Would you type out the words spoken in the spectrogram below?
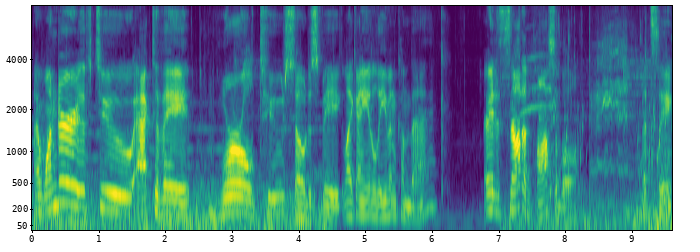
I wonder if to activate World 2, so to speak, like I need to leave and come back? I mean, it's not impossible. Let's see.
